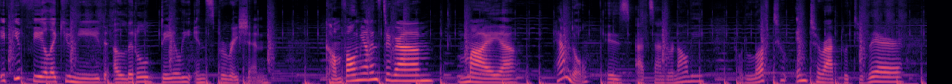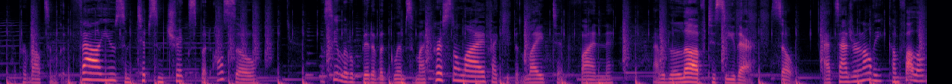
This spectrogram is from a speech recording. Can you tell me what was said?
If you feel like you need a little daily inspiration, come follow me on Instagram. My uh, handle is at Sandra Rinaldi. I would love to interact with you there. I provide some good value, some tips, some tricks, but also you'll see a little bit of a glimpse of my personal life. I keep it light and fun. I would love to see you there. So, at Sandra Rinaldi, come follow.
